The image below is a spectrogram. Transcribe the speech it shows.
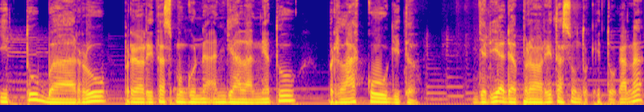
Itu baru prioritas penggunaan jalannya tuh berlaku gitu. Jadi ada prioritas untuk itu karena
